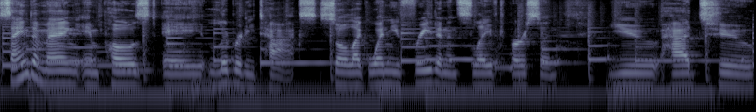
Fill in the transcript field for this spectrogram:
Saint Domingue imposed a liberty tax. So, like when you freed an enslaved person, you had to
